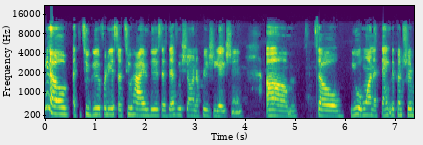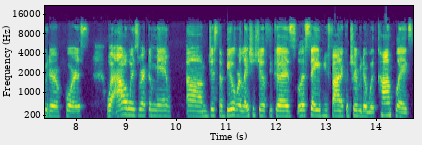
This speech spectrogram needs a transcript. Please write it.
you know, like too good for this or too high of this. That's definitely showing appreciation. Um, so you would want to thank the contributor, of course. What I always recommend um, just to build relationships because let's say if you find a contributor with complex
